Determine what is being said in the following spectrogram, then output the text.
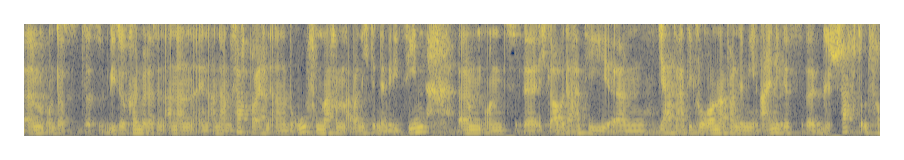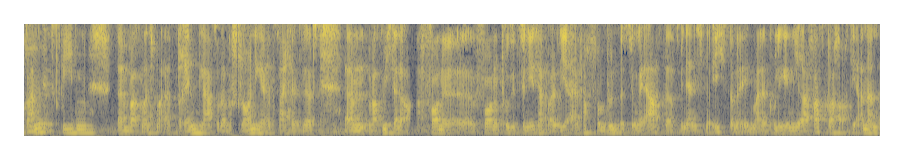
ähm, und das, das, wieso können wir das in anderen, in anderen Fachbereichen, in anderen Berufen machen, aber nicht in der Medizin. Ähm, und äh, ich glaube, da hat die, ähm, ja, da hat die Corona-Pandemie einiges äh, geschafft und vorangetrieben, was manchmal als Brennglas oder Beschleuniger bezeichnet wird, was mich dann auch nach vorne, äh, vorne positioniert hat, weil wir einfach vom Bündnis Junge Ärzte, das bin ja nicht nur ich, sondern eben meine Kollegin Mira Fassbach, auch die anderen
